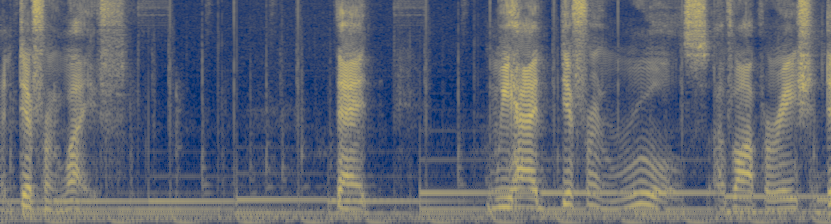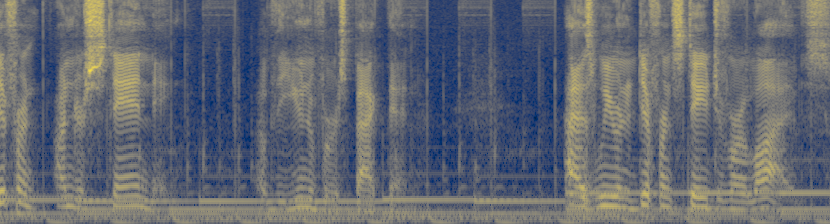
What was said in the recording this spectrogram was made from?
a different life. That we had different rules of operation, different understanding of the universe back then. As we were in a different stage of our lives,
